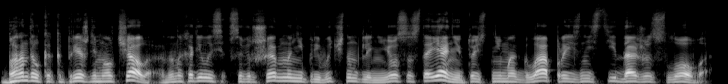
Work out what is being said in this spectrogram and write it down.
Бандл, как и прежде, молчала. Она находилась в совершенно непривычном для нее состоянии, то есть не могла произнести даже слова.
